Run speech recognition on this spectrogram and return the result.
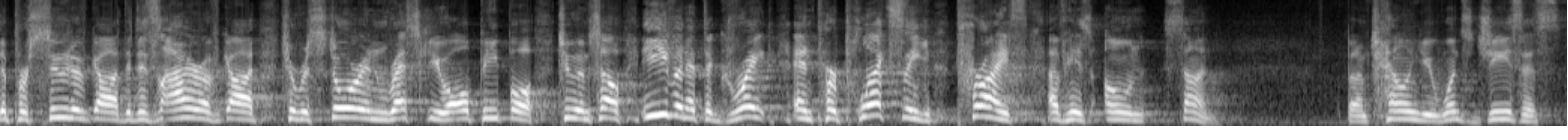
the pursuit of God, the desire of God to restore and rescue all people to Himself, even at the great and perplexing price of His own Son. But I'm telling you, once Jesus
